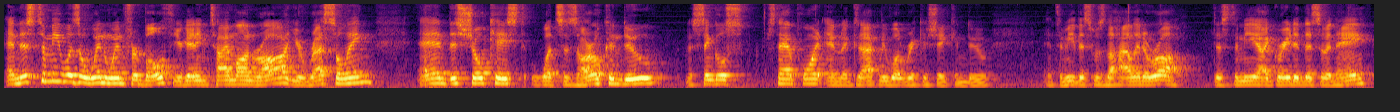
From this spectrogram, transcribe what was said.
And this to me was a win-win for both. You're getting time on Raw, you're wrestling, and this showcased what Cesaro can do in a singles standpoint and exactly what Ricochet can do. And to me, this was the highlight of Raw. This to me, I graded this an A.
